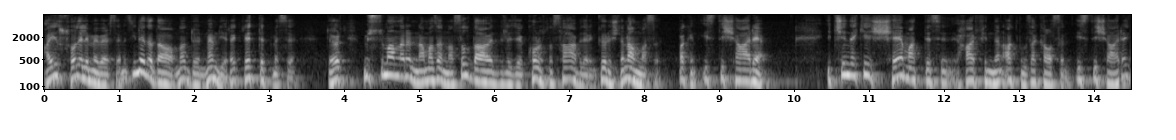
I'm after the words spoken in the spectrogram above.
ayı sol elime verseniz yine de davamdan dönmem diyerek reddetmesi. 4. Müslümanların namaza nasıl davet edilecek konusunda sahabelerin görüşlerini alması. Bakın istişare. İçindeki Ş maddesi harfinden aklımıza kalsın. İstişare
